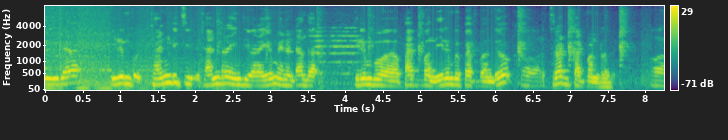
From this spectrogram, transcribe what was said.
இந்த இரும்பு தண்டிச்சு ரெண்டரை இன்ச்சு வரையும் என்னட்ட அந்த இரும்பு பெப் வந்து இரும்பு பெப் வந்து த்ரெட் கட் பண்றது. ஓ.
